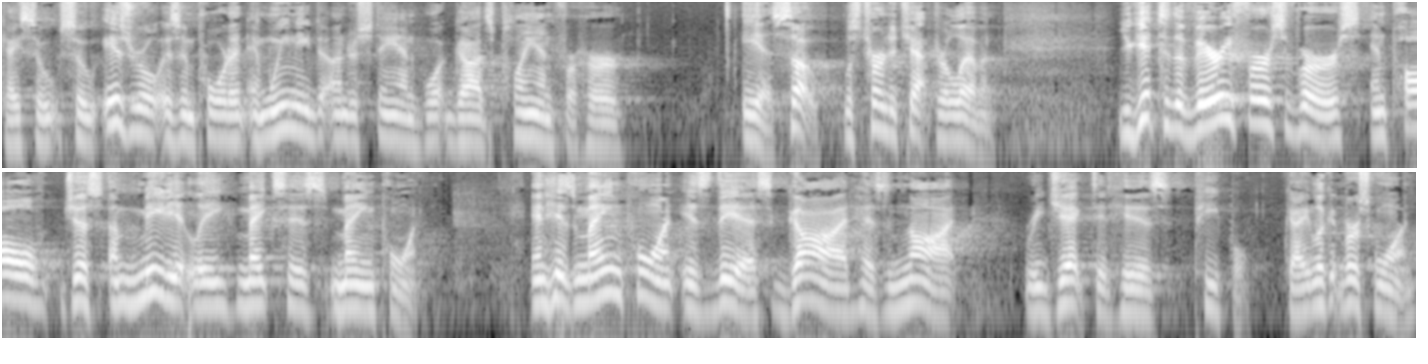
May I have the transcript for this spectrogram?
Okay, so, so Israel is important, and we need to understand what God's plan for her is. So let's turn to chapter 11. You get to the very first verse, and Paul just immediately makes his main point. And his main point is this God has not rejected his people. Okay, look at verse 1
